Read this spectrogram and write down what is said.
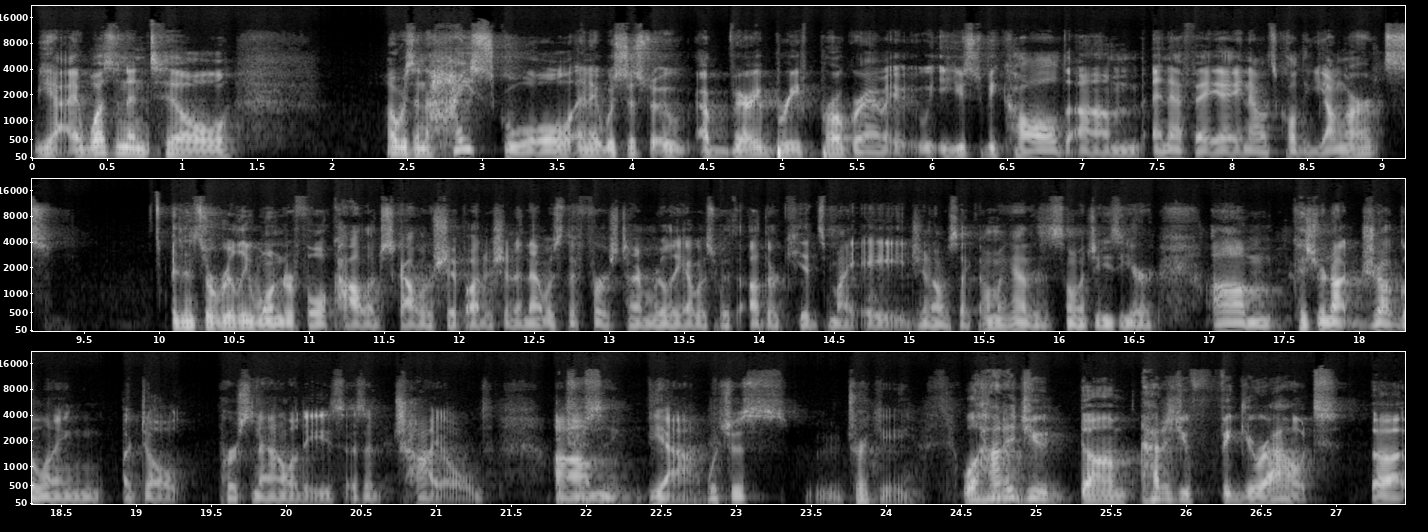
yeah, it wasn't until I was in high school, and it was just a, a very brief program. It, it used to be called um, NFAA, now it's called Young Arts. And it's a really wonderful college scholarship audition. And that was the first time really I was with other kids my age. And I was like, oh my God, this is so much easier. Because you're not juggling adult personalities as a child. Um, yeah, which was tricky. Well, how did you um, how did you figure out uh,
